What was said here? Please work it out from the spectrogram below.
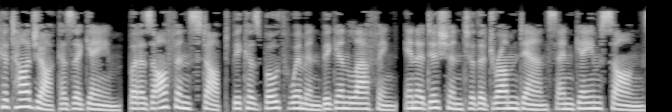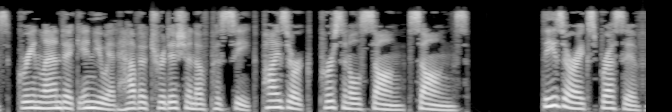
Qatajuq is a game, but is often stopped because both women begin laughing. In addition to the drum dance and game songs, Greenlandic Inuit have a tradition of pasik personal song songs. These are expressive,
